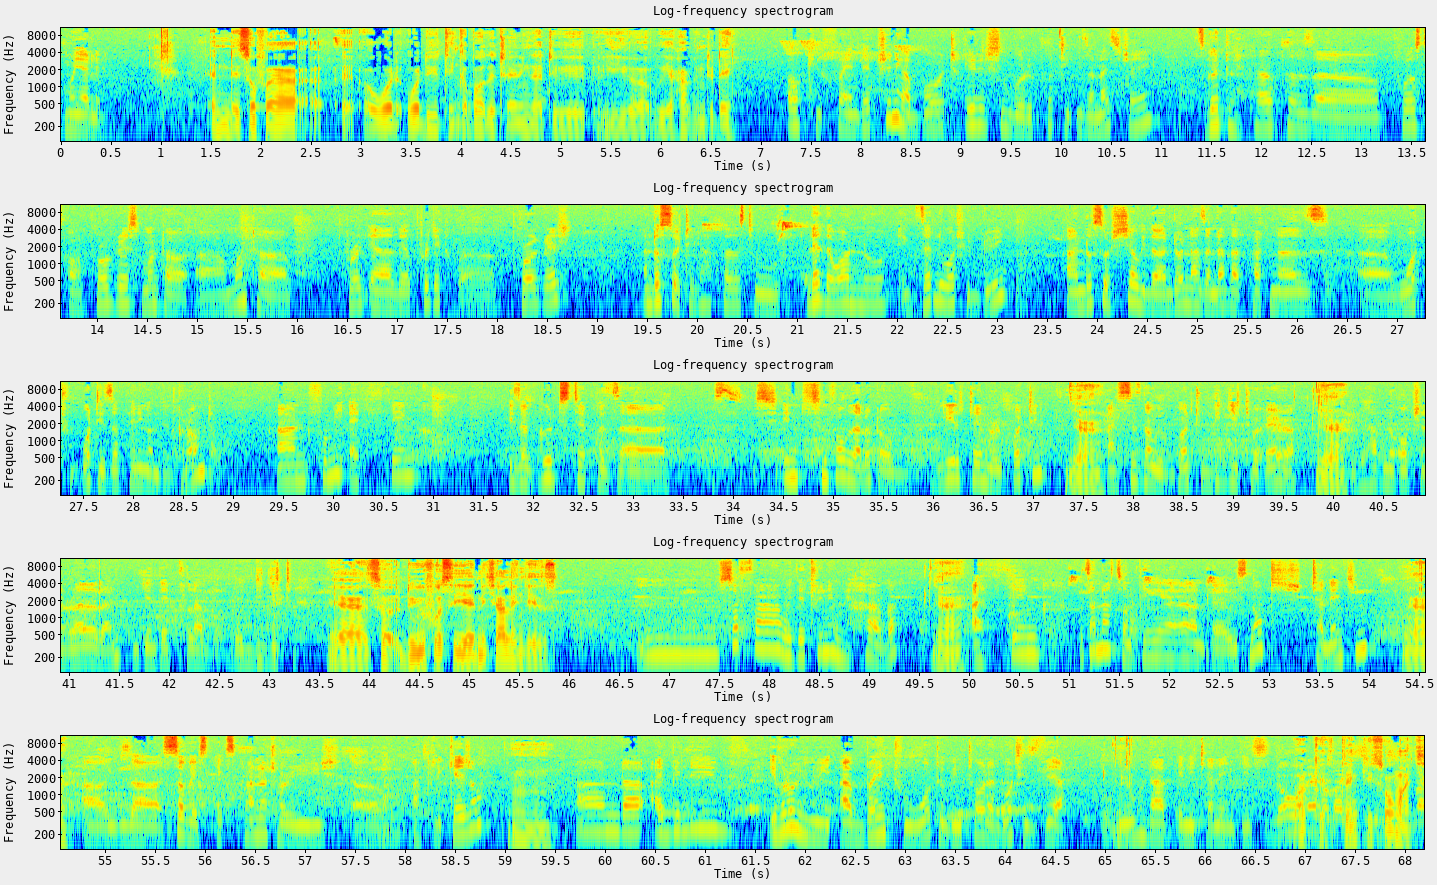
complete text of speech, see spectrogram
Moyale. And uh, so far, uh, what what do you think about the training that we you are, we are having today? Okay, fine. The training about leadership reporting is a nice training. It's going to help us uh, post our progress, monitor, uh, monitor pro- uh, the project uh, progress, and also it will help us to let the world know exactly what we're doing, and also share with our donors and other partners uh, what what is happening on the ground. And for me, I think is a good step because uh, it involves a lot of real-time reporting. Yeah. And since now we've gone to digital era, Yeah. we have no option rather than join the club of the digital. Yeah. So do you foresee any challenges? Mm, so far, with the training we have, Yeah. I think it's not something and uh, it's not challenging. Yeah. Uh, it's a self-explanatory uh, application, Mm. and uh, I believe even though we are bound to what we've been told and what is there, we won't have any challenges. Okay. Thank you so much.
